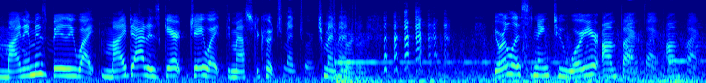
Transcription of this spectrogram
my name is Bailey White. My dad is Garrett J. White, the Master Coach Mentor. Mentor. You're listening to Warrior on Fire. On Fire.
